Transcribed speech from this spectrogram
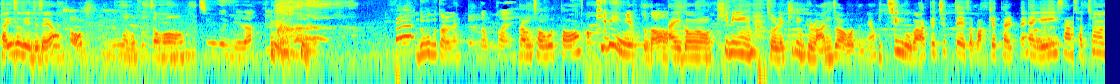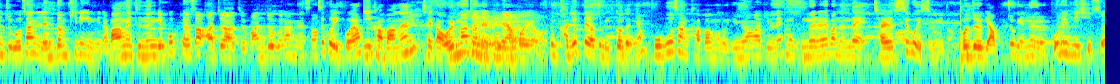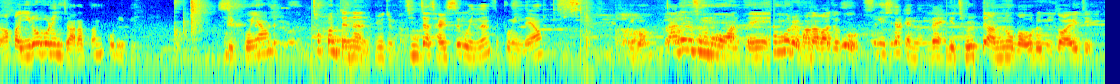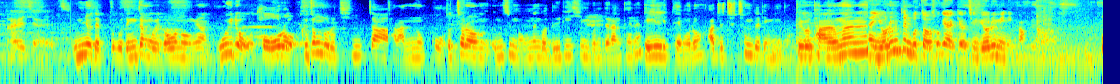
자기소개해주세요. 어? 이런 건 없었잖아. 친구입니다. 누구부터 할래? 너부터 해. 그럼 저부터. 어, 키링 예쁘다. 아 이거 키링 저 원래 키링 별로 안 좋아하거든요 이 친구가 학교 축제에서 마켓 할 때 그냥 예의상 4,000원 주고 산 랜덤 키링입니다 마음에 드는 게 뽑혀서 아주 아주 만족을 하면서 쓰고 있고요 이 가방은 제가 얼마 전에 구매한 거예요 좀 가격대가 좀 있거든요 보부상 가방으로 유명하길래 한번 구매를 해봤는데 잘 쓰고 있습니다 먼저 여기 앞쪽에는 꼬리빗이 있어요 아까 잃어버린 줄 알았던 꼬리빗 있고요. 첫 번째는 요즘 진짜 잘 쓰고 있는 제품인데요. 이거. 작은 숙모한테 선물을 받아가지고 쓰기 시작했는데 이게 절대 안 녹아 얼음이. 너 알지? 알지, 알지. 음료 냅두고 냉장고에 넣어놓으면 오히려 더 얼어. 그 정도로 진짜 잘 안 녹고 저처럼 음식 먹는 거 느리신 분들한테는 데일리템으로 아주 추천드립니다. 그리고 다음은 여름템부터 소개할게요. 지금 여름이니까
